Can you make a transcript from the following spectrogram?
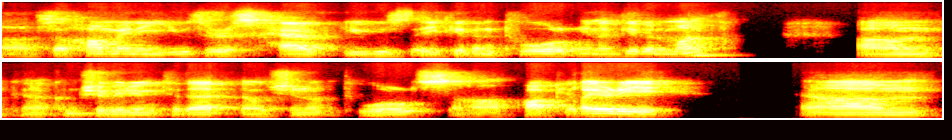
Uh, so how many users have used a given tool in a given month? um, kind of contributing to that notion of tools uh, popularity. Um,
